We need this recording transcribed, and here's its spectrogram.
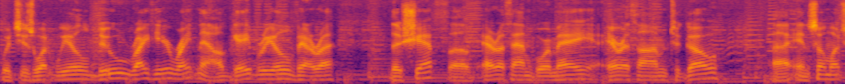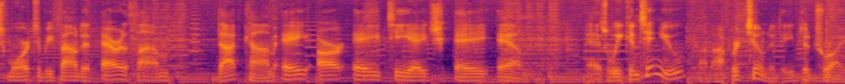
which is what we'll do right here, right now. Gabriel Vera, the chef of Aratham Gourmet, Aratham To Go uh, and so much more to be found at aratham.com, A R A T H A M, as we continue on Opportunity Detroit.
